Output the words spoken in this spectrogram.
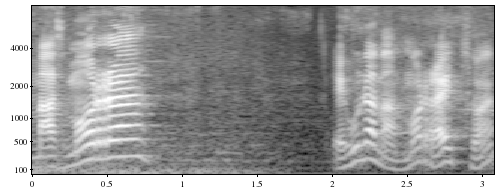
Mazmorra es una mazmorra esto, ¿eh?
